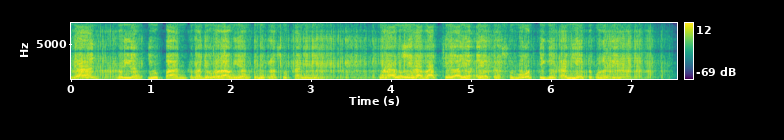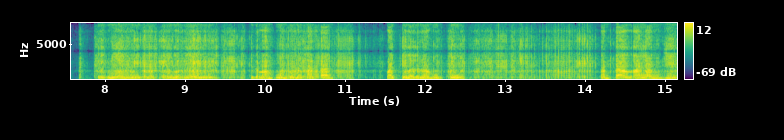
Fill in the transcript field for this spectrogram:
Dan berilah tiupan kepada orang yang kena kerasukan ini. Ulangilah baca ayat-ayat tersebut tiga kali ataupun lebih. Saya kena ini sekarang kalau saya tidak mampu untuk mencatat, bacalah dalam buku tentang alam jin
